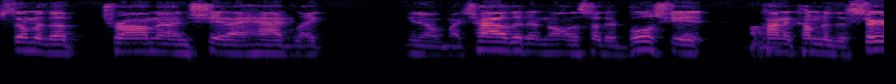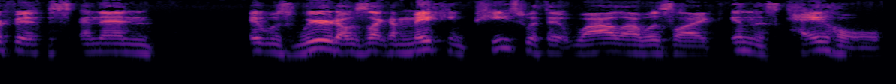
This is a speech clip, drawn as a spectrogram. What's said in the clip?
some of the trauma and shit I had, like you know, my childhood and all this other bullshit, kind of come to the surface. And then it was weird. I was like, I'm making peace with it while I was like in this K hole.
